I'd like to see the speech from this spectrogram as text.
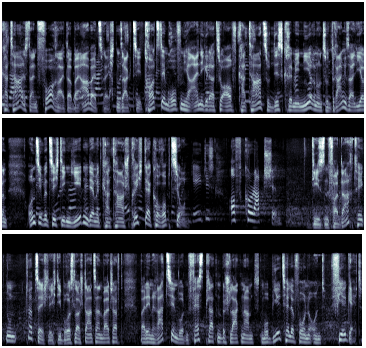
Katar ist ein Vorreiter bei Arbeitsrechten, sagt sie. Trotzdem rufen hier einige dazu auf, Katar zu diskriminieren und zu drangsalieren. Und sie bezichtigen jeden, der mit Katar spricht, der Korruption. Diesen Verdacht hegt nun tatsächlich die Brüsseler Staatsanwaltschaft. Bei den Razzien wurden Festplatten beschlagnahmt, Mobiltelefone und viel Geld.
